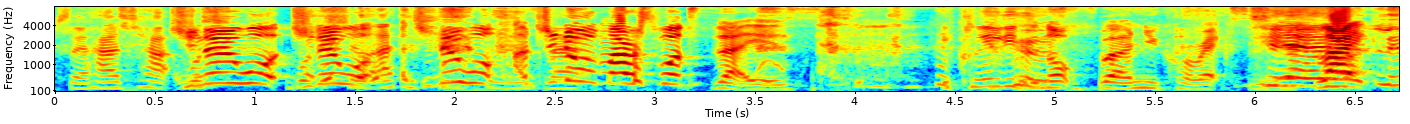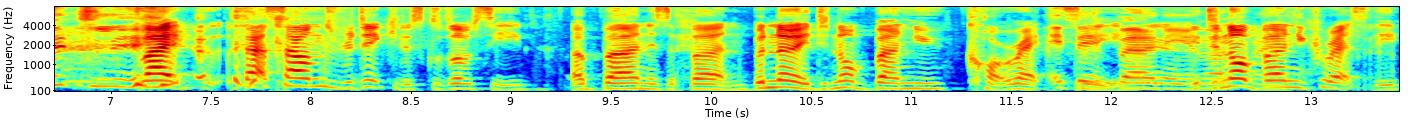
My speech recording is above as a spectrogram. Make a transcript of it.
So how, how Do you what's- know what? Do you know what? Do you know what? Uh, do you know what my response to that is? It clearly did not burn you correctly. Yeah, like, literally. like that sounds ridiculous because obviously a burn is a burn, but no, it did not burn you correctly. It didn't burn you. It did last not burn you correctly.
